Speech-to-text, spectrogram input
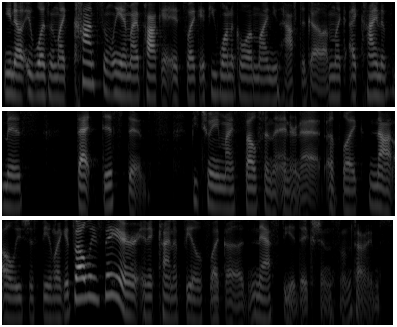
You know, it wasn't like constantly in my pocket. It's like if you want to go online, you have to go. I'm like, I kind of miss that distance between myself and the internet of like not always just being like it's always there and it kind of feels like a nasty addiction sometimes.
